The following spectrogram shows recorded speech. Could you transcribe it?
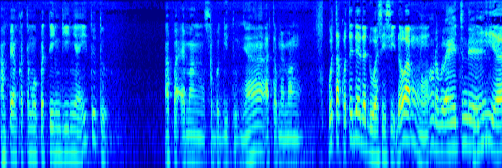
sampai yang ketemu petingginya itu tuh apa emang sebegitunya atau memang gue takutnya dia ada dua sisi doang no Oh, double agent dia. Iya,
